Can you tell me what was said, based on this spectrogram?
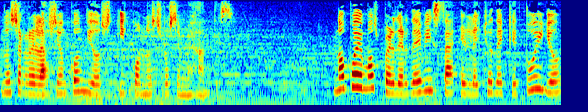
nuestra relación con Dios y con nuestros semejantes. No podemos perder de vista el hecho de que tú y yo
